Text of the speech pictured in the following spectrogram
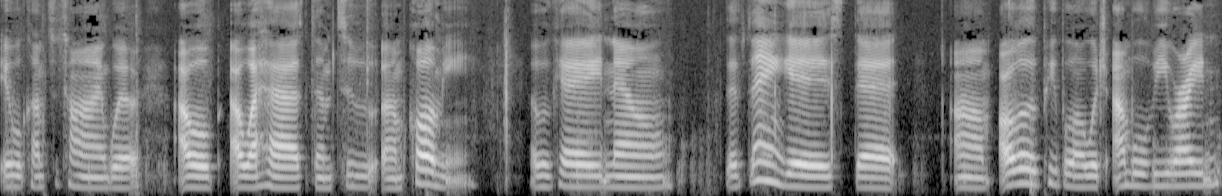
it will come to time where I will I will have them to um, call me. Okay. Now the thing is that um, all of the people in which I will be writing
